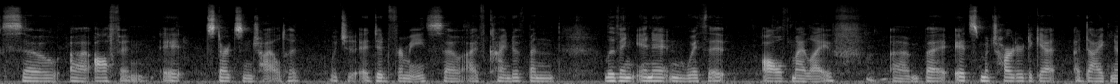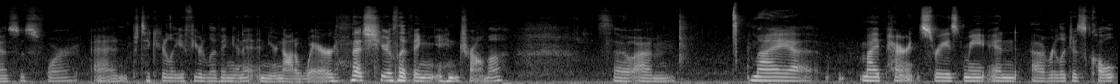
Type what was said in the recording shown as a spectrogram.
so uh, often it starts in childhood, which it, it, did for me. So I've kind of been living in it and with it all of my life, mm-hmm. um, but it's much harder to get a diagnosis for, and particularly if you're living in it and you're not aware that you're living in trauma. So, um, my uh, my parents raised me in a religious cult,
